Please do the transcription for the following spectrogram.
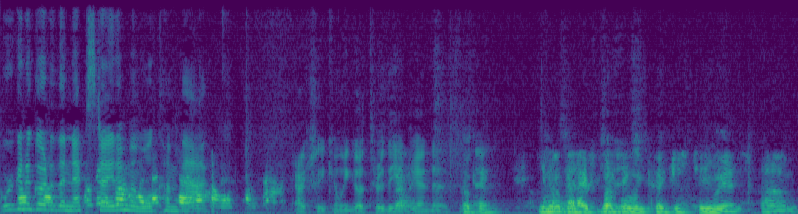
we're gonna go to the next item and we'll come back. Actually, can we go through the agenda? Okay. You know, guys, one thing we could just do is, um,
